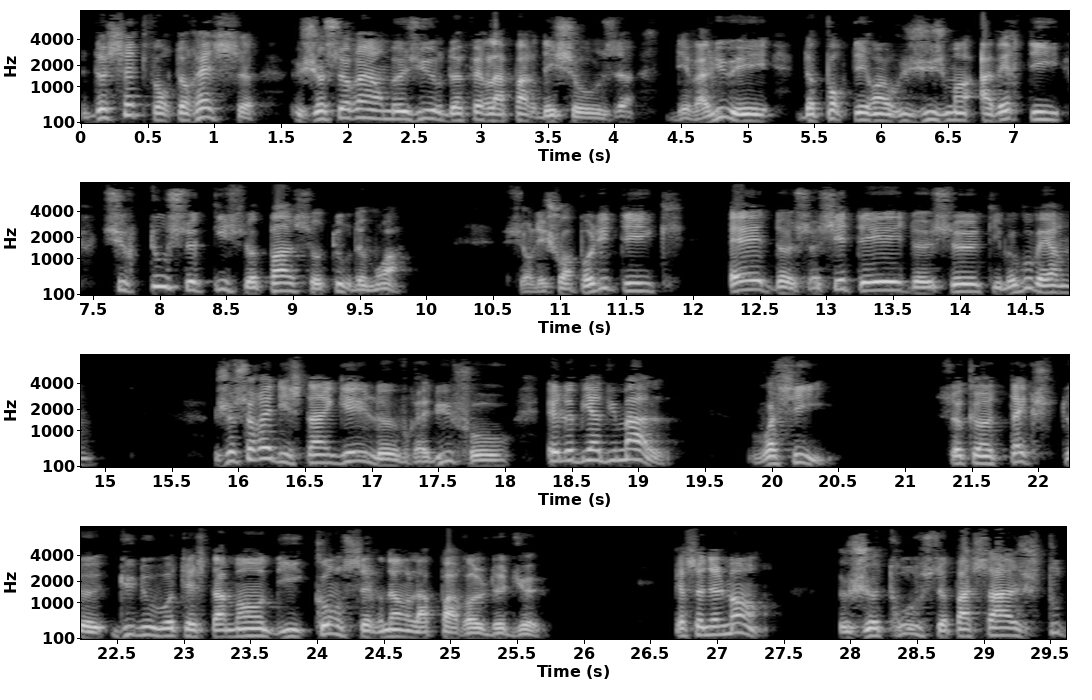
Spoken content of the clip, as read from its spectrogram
De cette forteresse, je serai en mesure de faire la part des choses, d'évaluer, de porter un jugement averti sur tout ce qui se passe autour de moi, sur les choix politiques et de société de ceux qui me gouvernent. Je saurai distinguer le vrai du faux et le bien du mal, Voici ce qu'un texte du Nouveau Testament dit concernant la parole de Dieu. Personnellement, je trouve ce passage tout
